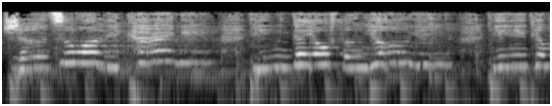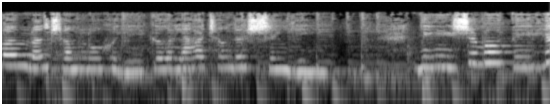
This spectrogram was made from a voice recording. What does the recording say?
这次我离开你，应该有风有雨，一条漫漫长路和一个拉长的身影。你是不必压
